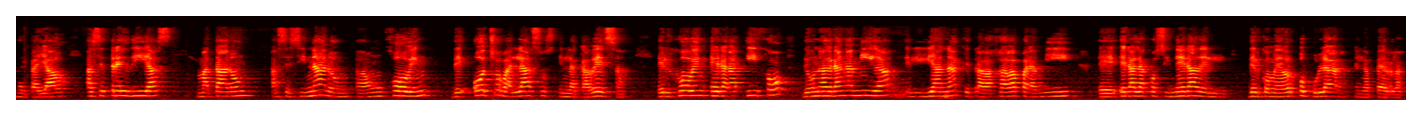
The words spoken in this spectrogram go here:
en el Callao. Hace tres días mataron, asesinaron a un joven de ocho balazos en la cabeza. El joven era hijo de una gran amiga, Liliana, que trabajaba para mí, eh, era la cocinera del, del comedor popular en La Perla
